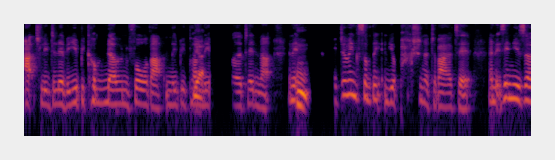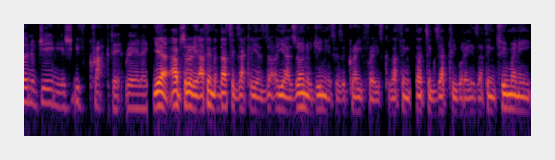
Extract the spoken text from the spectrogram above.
actually deliver, you become known for that and you become yeah. the expert in that. And it, mm you're doing something and you're passionate about it and it's in your zone of genius. You've cracked it really. Yeah absolutely. I think that that's exactly as yeah zone of genius is a great phrase because i think that's exactly what it is. I think too many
